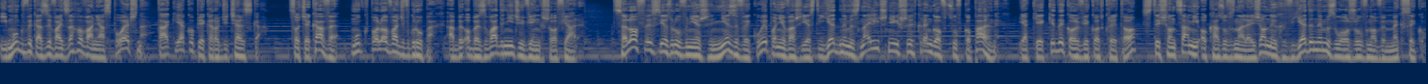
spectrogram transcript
i mógł wykazywać zachowania społeczne, tak jak opieka rodzicielska. Co ciekawe, mógł polować w grupach, aby obezwładnić większe ofiary. Celofys jest również niezwykły, ponieważ jest jednym z najliczniejszych kręgowców kopalnych, jakie kiedykolwiek odkryto, z tysiącami okazów znalezionych w jednym złożu w Nowym Meksyku.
